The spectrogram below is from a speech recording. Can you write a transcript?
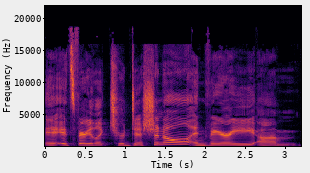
It- It's very like traditional and very um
